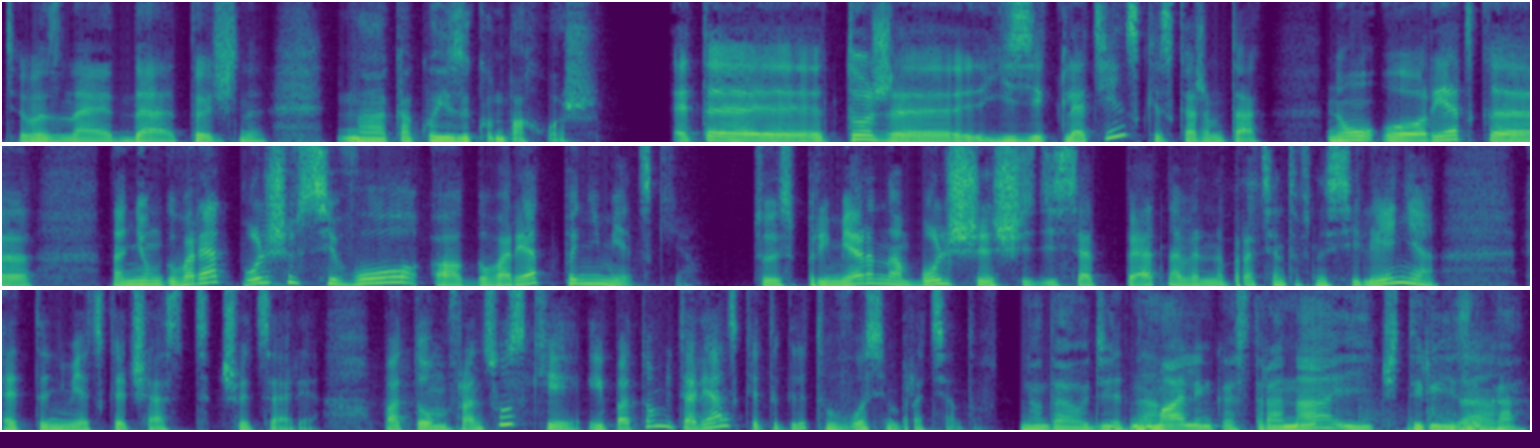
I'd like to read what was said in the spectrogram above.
Тема знает, да, точно. На какой язык он похож? Это тоже язык латинский, скажем так, но редко на нем говорят. Больше всего а, говорят по-немецки. То есть примерно больше 65, наверное, процентов населения – это немецкая часть Швейцарии. Потом французский, и потом итальянский – это где-то 8 процентов. Ну да, удивительно. Видно. Маленькая страна и четыре Да. языка.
